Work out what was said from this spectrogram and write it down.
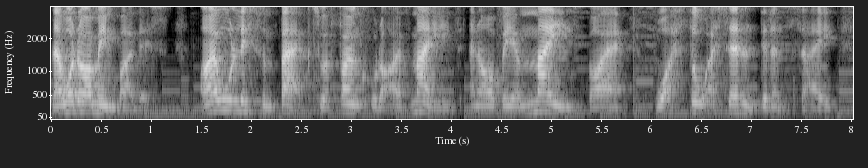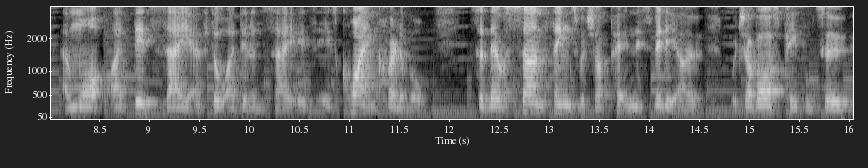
Now, what do I mean by this? I will listen back to a phone call that I've made and I'll be amazed by what I thought I said and didn't say, and what I did say and thought I didn't say. It's, it's quite incredible. So, there were certain things which I put in this video, which I've asked people to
